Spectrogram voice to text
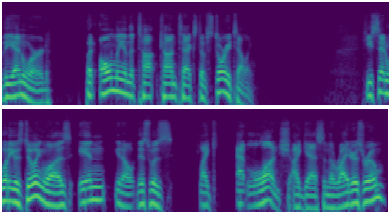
the N word, but only in the context of storytelling. He said what he was doing was in, you know, this was like at lunch, I guess, in the writer's room.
